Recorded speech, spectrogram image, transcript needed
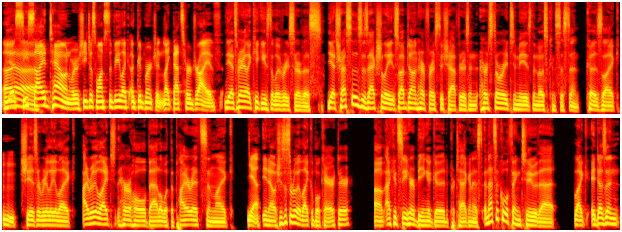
uh, Yeah. seaside town where she just wants to be like a good merchant. Like that's her drive. Yeah, it's very like Kiki's delivery service. Yeah, Tressa's is actually so I've done her first two chapters and her story to me is the most consistent cuz like Mhm. she is a really like I really liked her whole battle with the pirates and like Like yeah, you know, she's just a really likable character. Um I could see her being a good protagonist. And that's a cool thing too that like it doesn't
